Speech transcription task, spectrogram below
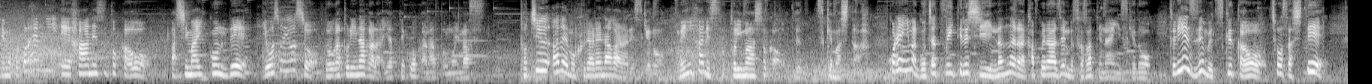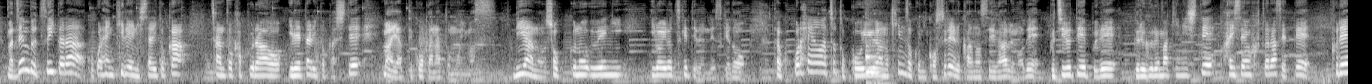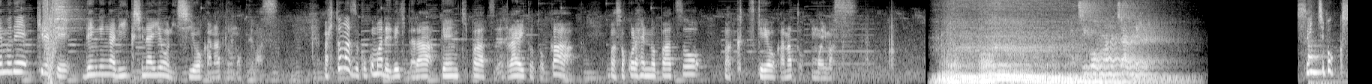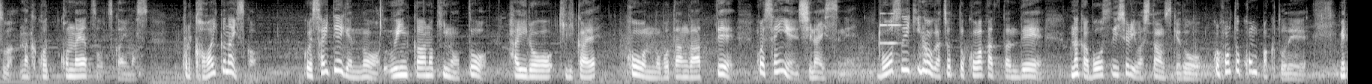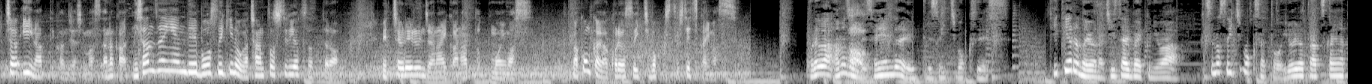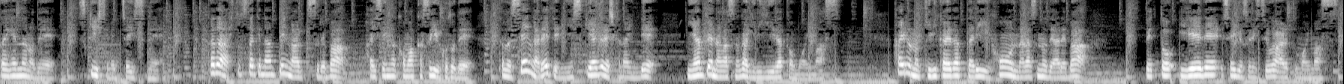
でもここら辺に、えー、ハーネスとかを、まあ、しまい込んで要所要所動画撮りながらやっていこうかなと思います途中雨も降られながらですけどメインハーネスの取り回しとかをつけました。これ今ごちゃついてるしなんならカプラー全部刺さってないんですけどとりあえず全部つくかを調査して、まあ、全部ついたらここら辺きれいにしたりとかちゃんとカプラーを入れたりとかして、まあ、やっていこうかなと思います。リアのショックの上にいろいろつけてるんですけど多分ここら辺はちょっとこういうあの金属に擦れる可能性があるのでブチルテープでぐるぐる巻きにして配線を太らせてフレームで切れて電源がリークしないようにしようかなと思ってます。まあ、ひとまずここまでできたら電気パーツライトとか、まあ、そこら辺のパーツをまくっつけようかなと思います。8号チャンネルスイッチボックスはなんかここんなやつを使いますこれ可愛くないですか？これ最低限のウインカーの機能と廃炉切り替えホーンのボタンがあってこれ1000円しないっすね。防水機能がちょっと怖かったんで中防水処理はしたんですけどこれほんとコンパクトでめっちゃいいなって感じがします。あなんか2 3 0 0 0円で防水機能がちゃんとしてるやつだったらめっちゃ売れるんじゃないかなと思います、まあ、今回はこれをスイッチボックスとして使います。これは Amazon で1000円ぐらいで売ってるスイッチボックスです。TTR のような小さいバイクには、普通のスイッチボックスだと色々と扱いが大変なので、スッキリしてめっちゃいいっすね。ただ、一つだけ難点があるとすれば、配線が細かすぎることで、多分線が0.2スケアぐらいしかないんで、2A 流すのがギリギリだと思います。配慮の切り替えだったり、本を鳴らすのであれば、別途リレーで制御する必要があると思います。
